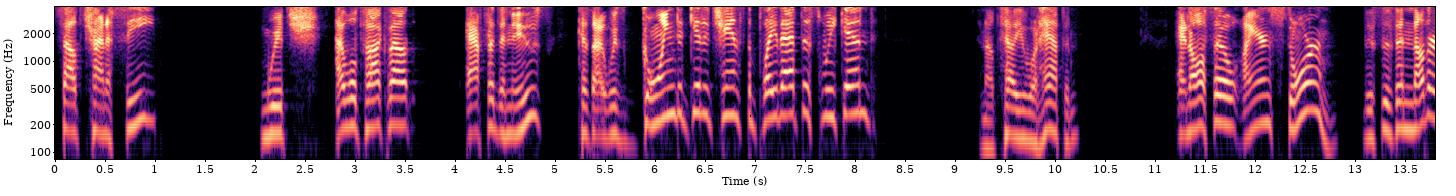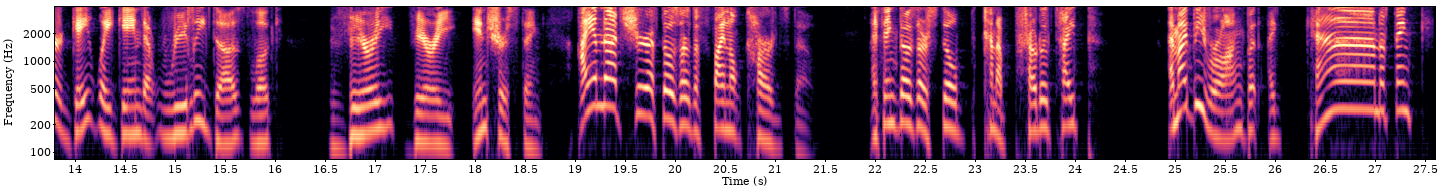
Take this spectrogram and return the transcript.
South China Sea, which I will talk about after the news because I was going to get a chance to play that this weekend. And I'll tell you what happened. And also Iron Storm. This is another gateway game that really does look very, very interesting. I am not sure if those are the final cards, though. I think those are still kind of prototype. I might be wrong, but I kind of think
